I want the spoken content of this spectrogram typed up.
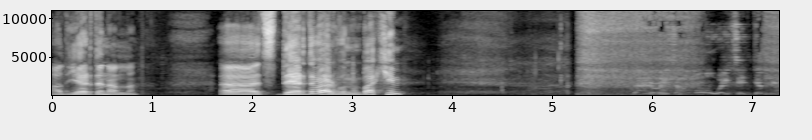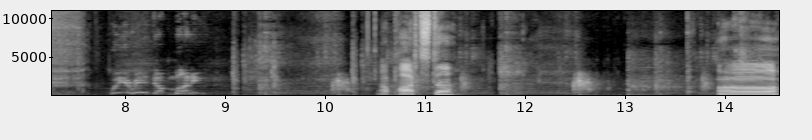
Al yerden al lan. Ee, derdi var bunun. Bakayım. Batteries are always in demand. We're in the money. Ha parti de. Aa.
